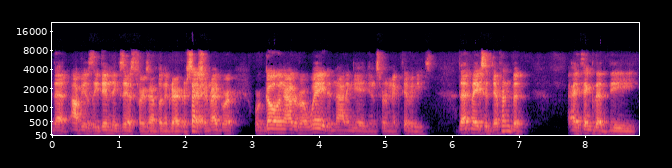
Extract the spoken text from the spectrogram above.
that obviously didn't exist, for example, in the Great Recession, right? We're we're going out of our way to not engage in certain activities. That makes it different, but I think that the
